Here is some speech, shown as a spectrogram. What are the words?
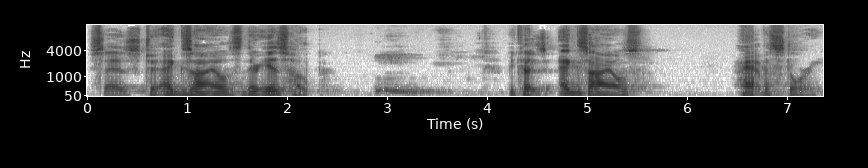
says to exiles, there is hope. Because exiles have a story.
